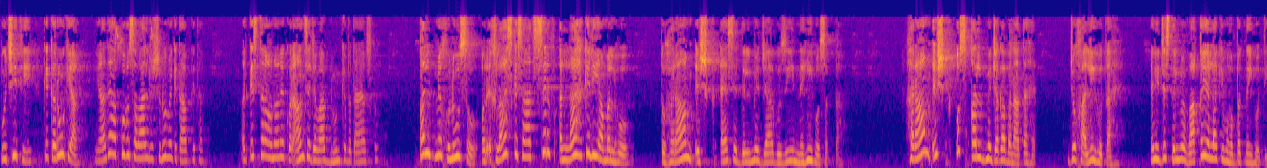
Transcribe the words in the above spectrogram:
پوچھی تھی کہ کروں کیا؟ یاد ہے آپ کو وہ سوال جو شروع میں کتاب کے تھا؟ اور کس طرح انہوں نے قرآن سے جواب ڈھونڈ کے بتایا اس کو؟ قلب میں خلوص ہو اور اخلاص کے ساتھ صرف اللہ کے لیے عمل ہو تو حرام عشق ایسے دل میں جاگزین نہیں ہو سکتا۔ حرام عشق اس قلب میں جگہ بناتا ہے جو خالی ہوتا ہے یعنی جس دل میں واقعی اللہ کی محبت نہیں ہوتی،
